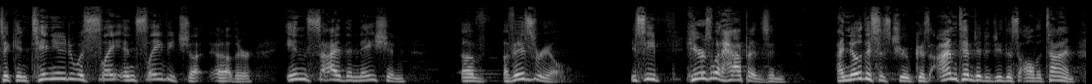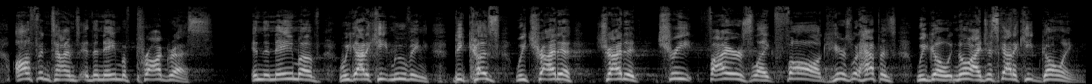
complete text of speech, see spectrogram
to continue to enslave each other inside the nation of, of Israel. You see, here's what happens, and I know this is true because I'm tempted to do this all the time. Oftentimes, in the name of progress, in the name of we got to keep moving because we try to try to treat fires like fog here's what happens we go no i just got to keep going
